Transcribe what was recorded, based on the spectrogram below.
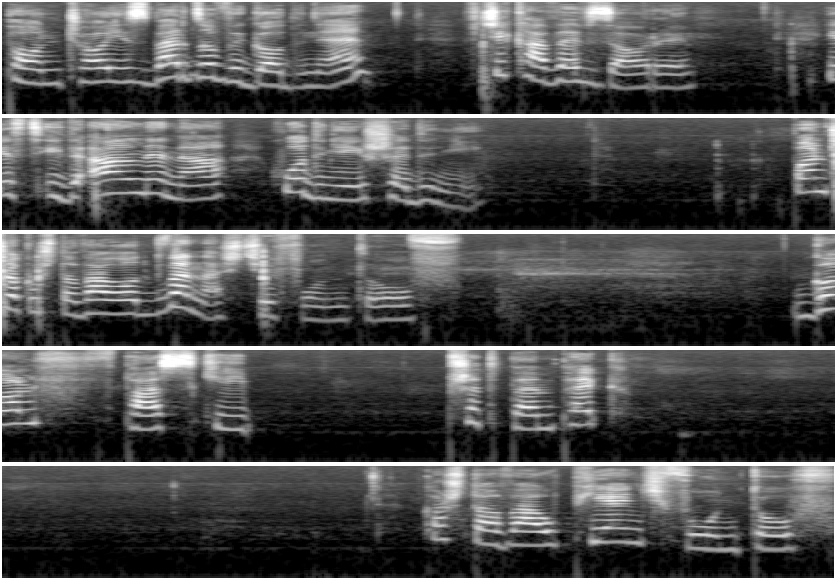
Poncho jest bardzo wygodne, w ciekawe wzory. Jest idealne na chłodniejsze dni. Poncho kosztowało 12 funtów. Golf paski przedpępek kosztował 5 funtów.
